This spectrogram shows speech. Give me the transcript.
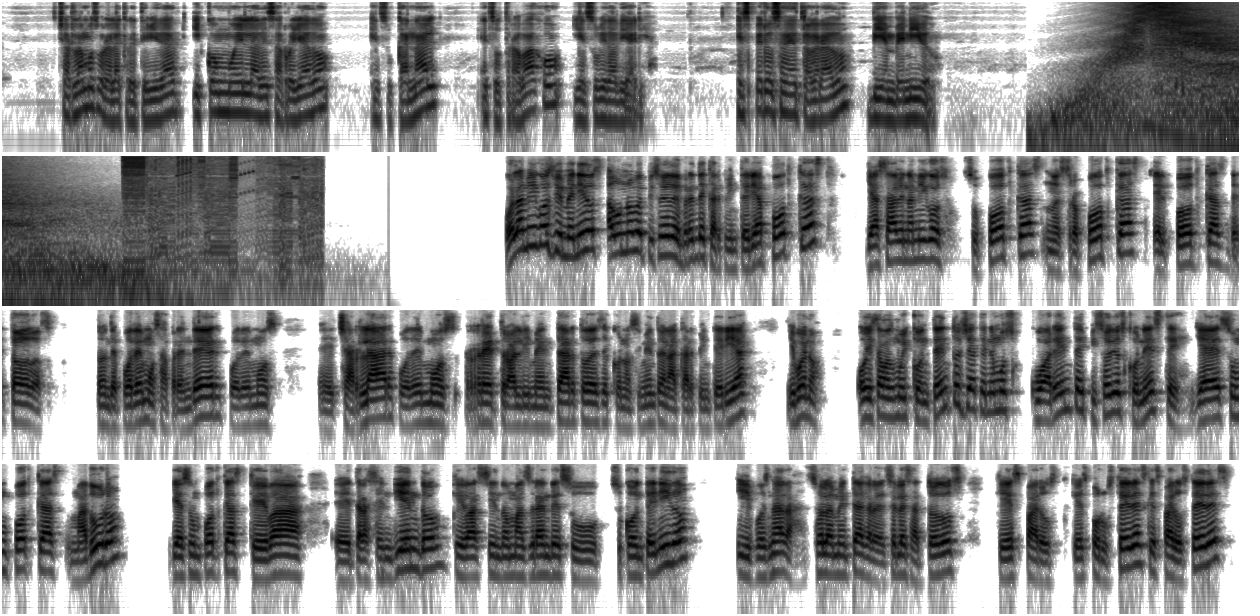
Charlamos sobre la creatividad y cómo él la ha desarrollado en su canal, en su trabajo y en su vida diaria. Espero sea de tu agrado. Bienvenido. Hola amigos, bienvenidos a un nuevo episodio de Emprende Carpintería Podcast. Ya saben amigos, su podcast, nuestro podcast, el podcast de todos, donde podemos aprender, podemos eh, charlar, podemos retroalimentar todo ese conocimiento en la carpintería. Y bueno, hoy estamos muy contentos, ya tenemos 40 episodios con este, ya es un podcast maduro, ya es un podcast que va eh, trascendiendo, que va haciendo más grande su, su contenido. Y pues nada, solamente agradecerles a todos que es, para, que es por ustedes, que es para ustedes.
